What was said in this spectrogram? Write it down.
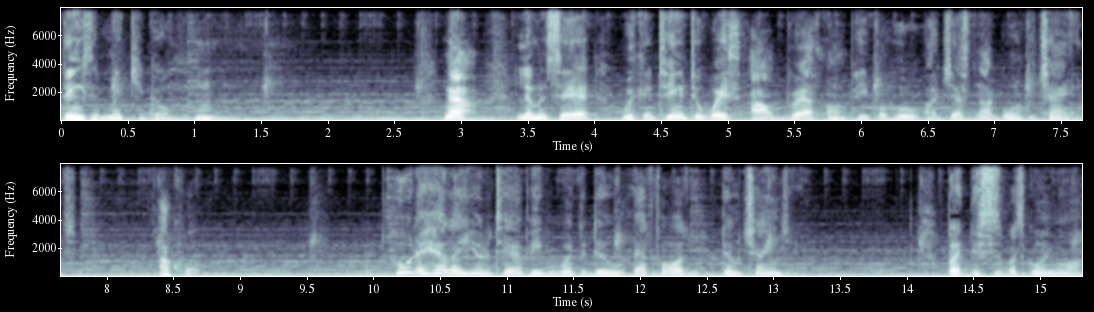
Things that make you go, hmm. Now, Lemon said, we continue to waste our breath on people who are just not going to change. Unquote. Who the hell are you to tell people what to do as far as them changing? But this is what's going on.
